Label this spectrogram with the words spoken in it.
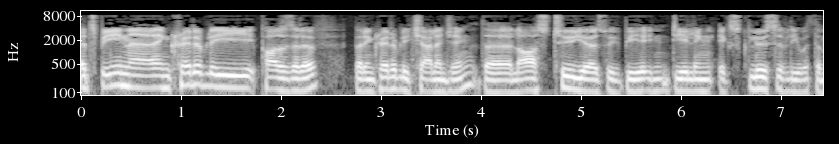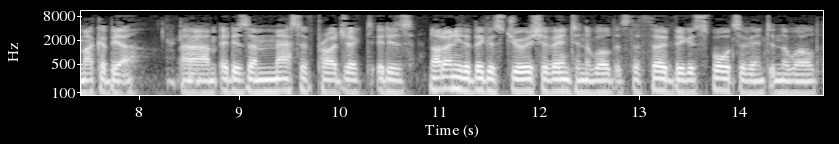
It's been uh, incredibly positive, but incredibly challenging. The last two years we've been dealing exclusively with the Maccabiah. Okay. Um, it is a massive project. It is not only the biggest Jewish event in the world, it's the third biggest sports event in the world.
